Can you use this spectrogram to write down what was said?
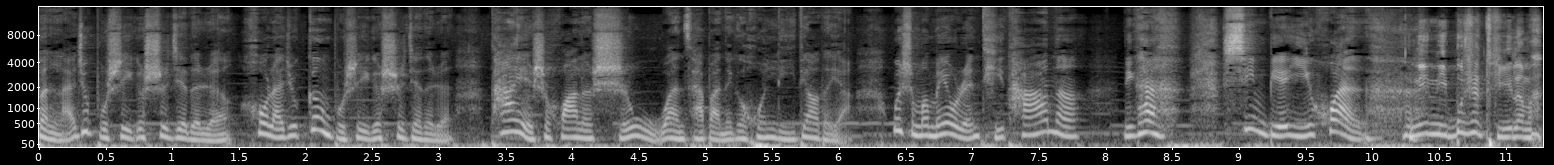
本来就不是一个世界的人，后来就更不是一个世界的人。他也是花了十五万才把那个婚离掉的呀。为什么没有人提他呢？你看，性别一换，你你不是提了吗？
